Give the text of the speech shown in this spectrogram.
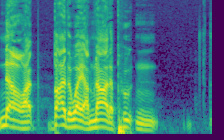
no, I, by the way, I'm not a Putin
